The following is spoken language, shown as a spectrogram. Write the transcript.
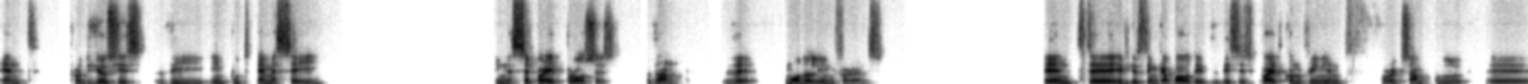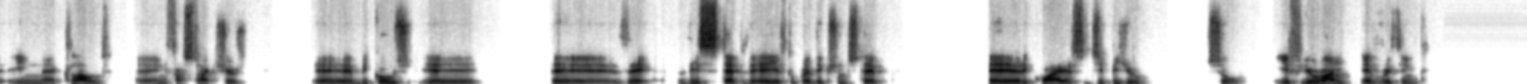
and produces the input MSA in a separate process than the model inference. And uh, if you think about it, this is quite convenient, for example, uh, in uh, cloud infrastructures, because the this step, the AF2 prediction step, requires GPU. So if you run everything,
